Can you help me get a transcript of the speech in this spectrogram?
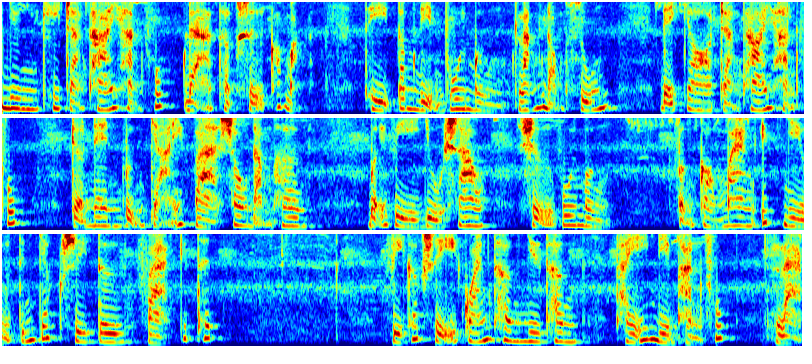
nhưng khi trạng thái hạnh phúc đã thật sự có mặt, thì tâm niệm vui mừng lắng động xuống để cho trạng thái hạnh phúc trở nên vững chãi và sâu đậm hơn. Bởi vì dù sao, sự vui mừng vẫn còn mang ít nhiều tính chất suy tư và kích thích. Vì khất sĩ quán thân như thân thấy niềm hạnh phúc lạc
